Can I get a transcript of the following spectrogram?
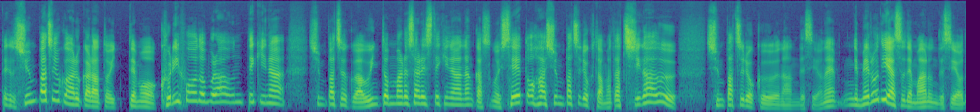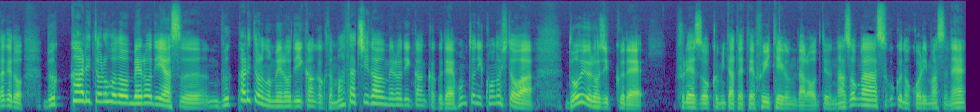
だけど瞬発力があるからといってもクリフォード・ブラウン的な瞬発力やウィントン・マルサレス的ななんかすごい正統派瞬発力とはまた違う瞬発力なんですよね。でメロディアスでもあるんですよ。だけどブッカーリトルほどメロディアスブッカーリトルのメロディー感覚とまた違うメロディー感覚で本当にこの人はどういうロジックでフレーズを組み立てて吹いているんだろうっていう謎がすごく残りますね。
